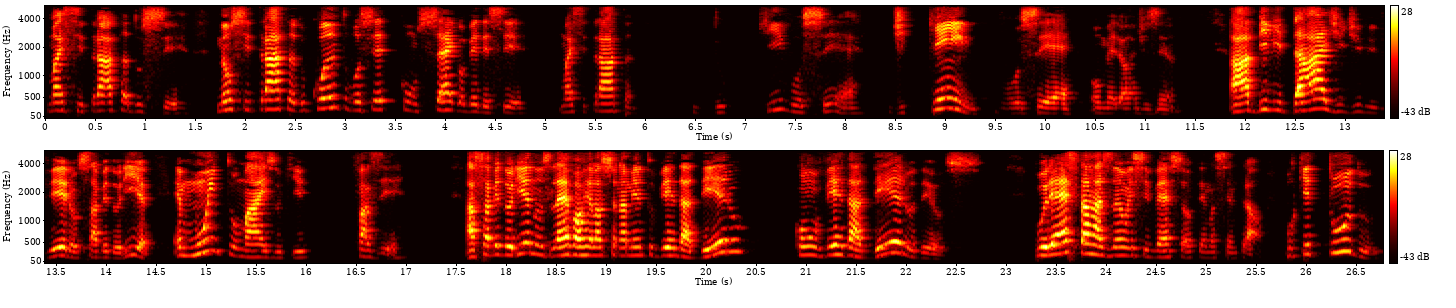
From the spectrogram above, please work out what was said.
mas se trata do ser. Não se trata do quanto você consegue obedecer, mas se trata do que você é, de quem você é, ou melhor dizendo. A habilidade de viver ou sabedoria é muito mais do que fazer. A sabedoria nos leva ao relacionamento verdadeiro com o verdadeiro Deus. Por esta razão, esse verso é o tema central. Porque tudo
